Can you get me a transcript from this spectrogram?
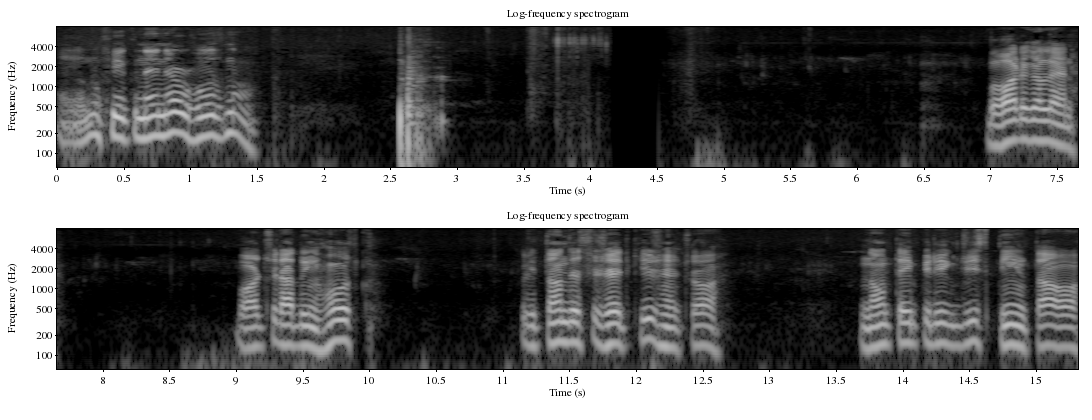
Eu não fico nem nervoso não. Bora galera. Bora tirar do enrosco. Fritando desse jeito aqui, gente, ó. Não tem perigo de espinho, tá, ó.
